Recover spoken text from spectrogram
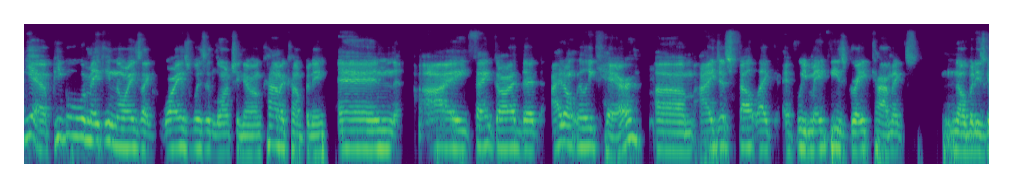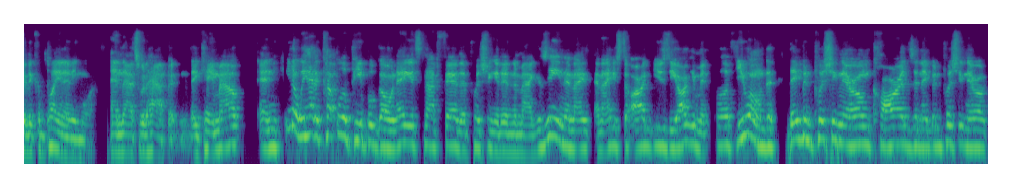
yeah, people were making noise like, why is Wizard launching their own comic company? And I thank God that I don't really care. Um, I just felt like if we make these great comics, nobody's going to complain anymore. And that's what happened. They came out and you know we had a couple of people going hey it's not fair they're pushing it in the magazine and i and i used to argue, use the argument well if you owned it they've been pushing their own cards and they've been pushing their own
